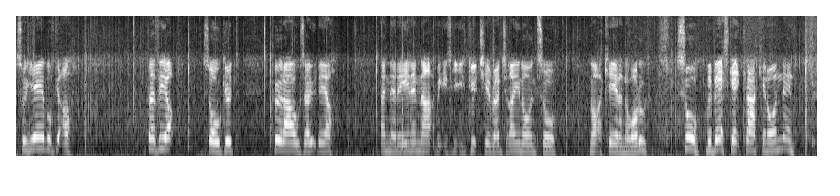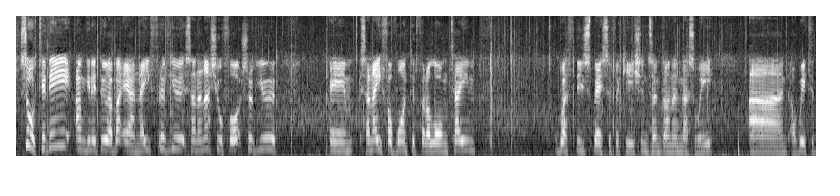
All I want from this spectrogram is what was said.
so yeah, we've got a bivvy up, it's all good. Poor Al's out there in the rain and that, but he's got his Gucci Ridgeline on, so not a care in the world. So we best get cracking on then. So today I'm going to do a bit of a knife review, it's an initial thoughts review. Um, it's a knife I've wanted for a long time with these specifications and done in this way. And I waited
